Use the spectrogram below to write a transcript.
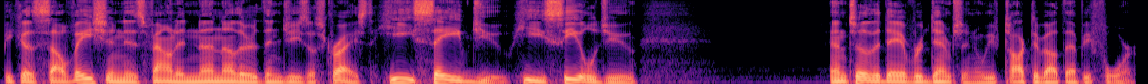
because salvation is found in none other than Jesus Christ. He saved you, He sealed you until the day of redemption. We've talked about that before.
